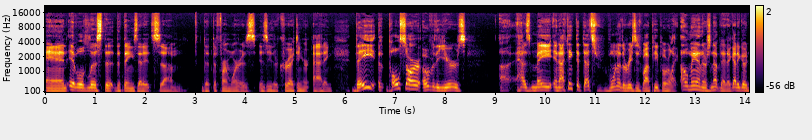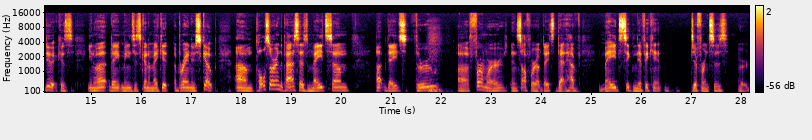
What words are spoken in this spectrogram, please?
and it will list the the things that it's um, that the firmware is is either correcting or adding. They Pulsar over the years uh, has made, and I think that that's one of the reasons why people are like, "Oh man, there's an update. I got to go do it," because you know, update means it's going to make it a brand new scope. Um, Pulsar in the past has made some updates through uh, firmware and software updates that have made significant differences or,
